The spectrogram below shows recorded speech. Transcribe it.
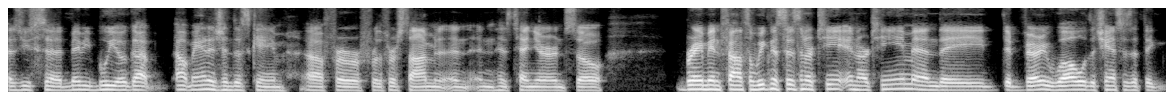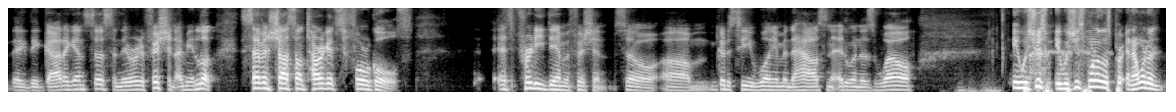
as you said, maybe Buyo got outmanaged in this game uh, for for the first time in, in, in his tenure, and so Bremen found some weaknesses in our team in our team, and they did very well with the chances that they, they, they got against us, and they were efficient. I mean, look, seven shots on targets, four goals. It's pretty damn efficient. So um, good to see William in the house and Edwin as well it was just it was just one of those and i want to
